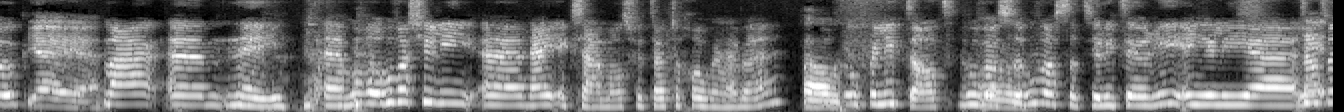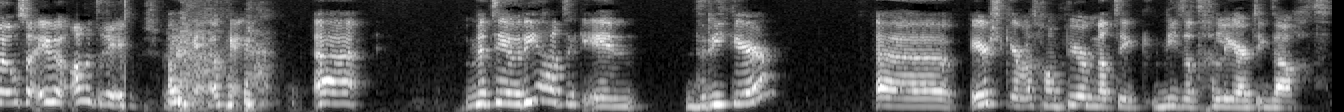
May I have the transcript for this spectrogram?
ook. Ja, ja, ja. Maar ehm, nee. Eh, hoe, hoe was jullie eh rijexamen als we het daar toch over hebben? Oh, Hoe, hoe verliep dat? Hoe was, Oh. hoe was dat? Jullie theorie en jullie... eh, laten we ons even, alle drie even Oké, bespreken. oké. Eh, mijn theorie had ik in drie keer. Eerste keer was gewoon puur omdat ik niet had geleerd. Ik dacht,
